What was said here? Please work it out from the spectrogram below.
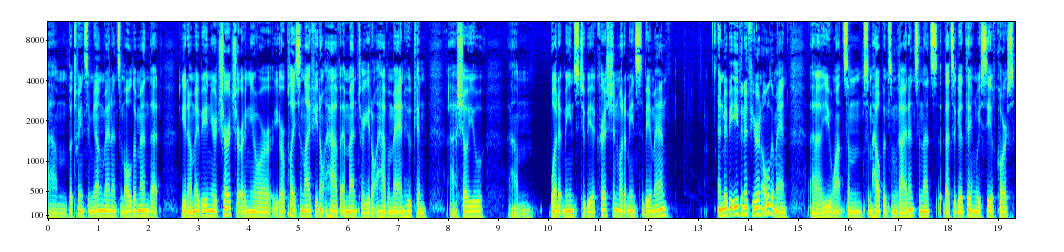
um, between some young men and some older men that you know maybe in your church or in your your place in life you don't have a mentor. You don't have a man who can uh, show you um, what it means to be a Christian, what it means to be a man, and maybe even if you're an older man, uh, you want some some help and some guidance, and that's that's a good thing. We see, of course,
